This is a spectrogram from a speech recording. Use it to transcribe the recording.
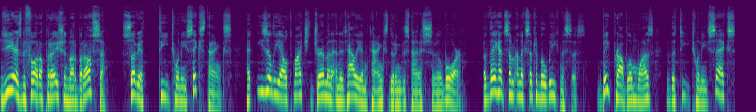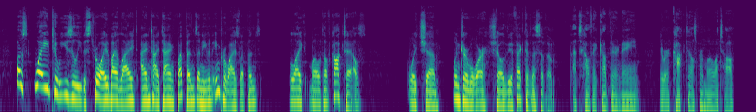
Years before Operation Barbarossa, Soviet T 26 tanks had easily outmatched German and Italian tanks during the Spanish Civil War. But they had some unacceptable weaknesses. The big problem was the T 26 was way too easily destroyed by light anti tank weapons and even improvised weapons like Molotov cocktails, which uh, Winter War showed the effectiveness of them. That's how they got their name. They were cocktails for Molotov.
